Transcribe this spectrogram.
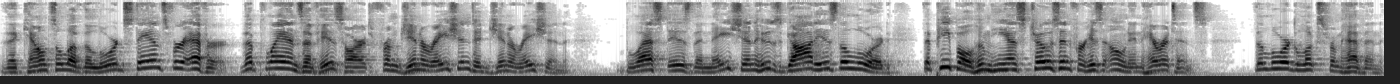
The counsel of the Lord stands forever, the plans of his heart from generation to generation. Blessed is the nation whose God is the Lord, the people whom he has chosen for his own inheritance. The Lord looks from heaven.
